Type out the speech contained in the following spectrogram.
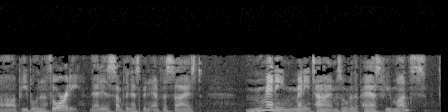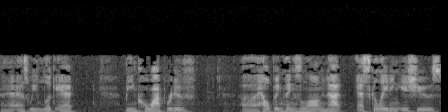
uh, people in authority. That is something that's been emphasized many, many times over the past few months uh, as we look at being cooperative, uh, helping things along, not escalating issues,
